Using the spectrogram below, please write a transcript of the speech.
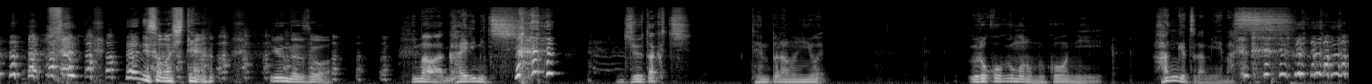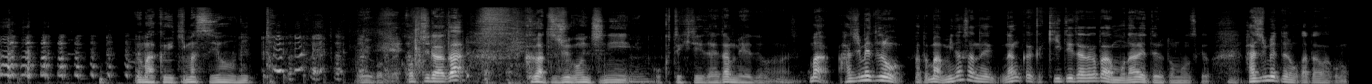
何その視点？言うんだそう今は帰り道。住宅地。天ぷらの匂い。鱗雲の向こうに半月が見えます。うまくいきますようにということでこちらが9月15日に送ってきていただいたメールでございます。まあ初めての方まあ皆さんね何回か聞いていただいた方はもう慣れてると思うんですけど、初めての方はこの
